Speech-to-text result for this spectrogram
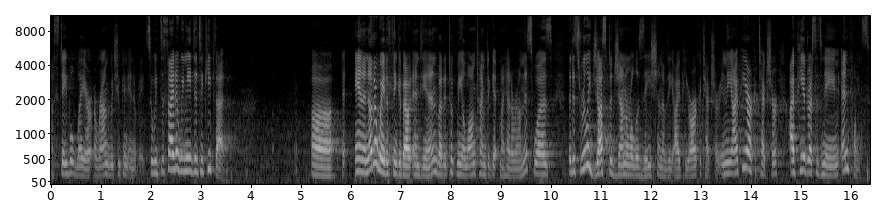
a, stable layer around which you can innovate. So we decided we needed to keep that. Uh, and another way to think about NDN, but it took me a long time to get my head around this, was that it's really just a generalization of the IP architecture. In the IP architecture, IP addresses name endpoints.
